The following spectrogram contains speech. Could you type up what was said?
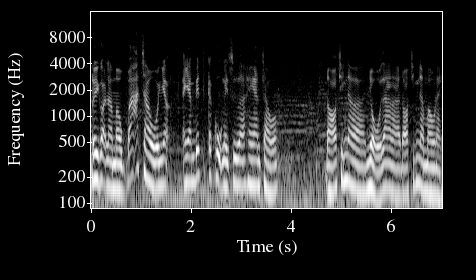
Đây gọi là màu bã trầu anh em ạ. Anh em biết các cụ ngày xưa hay ăn trầu không? Đó chính là nhổ ra là đó chính là màu này.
